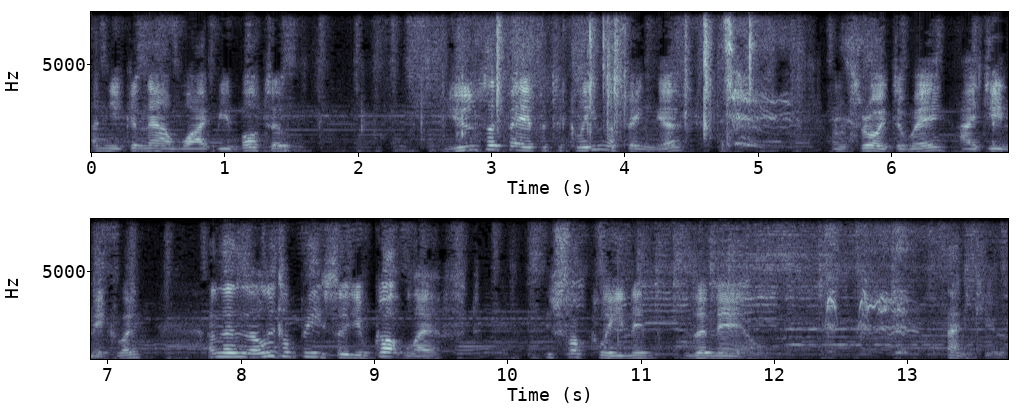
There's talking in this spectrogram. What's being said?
and you can now wipe your bottom. Use the paper to clean the finger and throw it away hygienically. And then the little piece that you've got left is for cleaning the nail. Thank you.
